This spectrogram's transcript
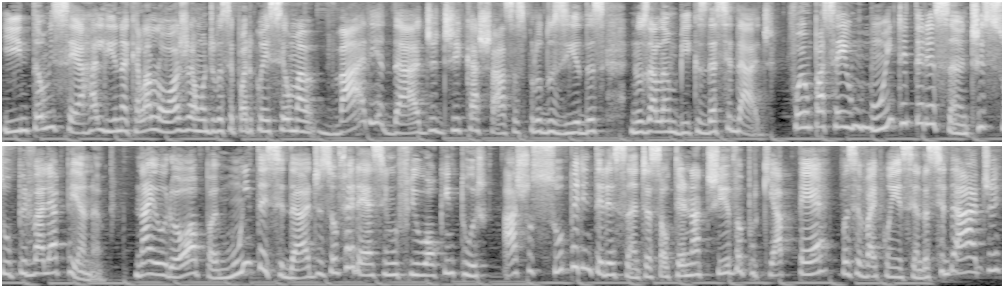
E então encerra ali naquela loja onde você pode conhecer uma variedade de cachaças produzidas nos alambiques da cidade. Foi um passeio muito interessante e super vale a pena. Na Europa, muitas cidades oferecem o Free Walking Tour. Acho super interessante essa alternativa porque a pé você vai conhecendo a cidade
